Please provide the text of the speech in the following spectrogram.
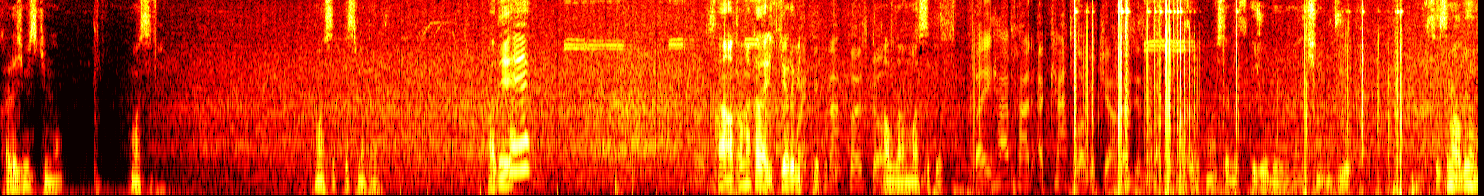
Kalecimiz kim lan? Masif. Masif kısmet artık. Hadi. Sen atana kadar ilk yarı bitti. Allah'ım in this Hazırlık maçlarında sıkıcı oluyor ya. İşin ucu yok. Sesimi alıyor mu?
